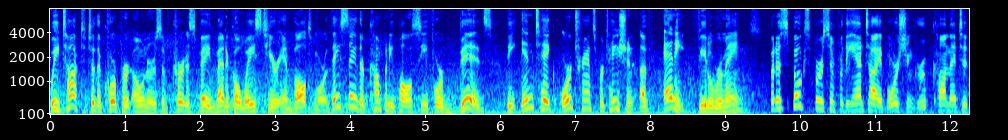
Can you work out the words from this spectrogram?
We talked to the corporate owners of Curtis Bay Medical Waste here in Baltimore. They say their company policy forbids the intake or transportation of any fetal remains. But a spokesperson for the anti-abortion group commented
